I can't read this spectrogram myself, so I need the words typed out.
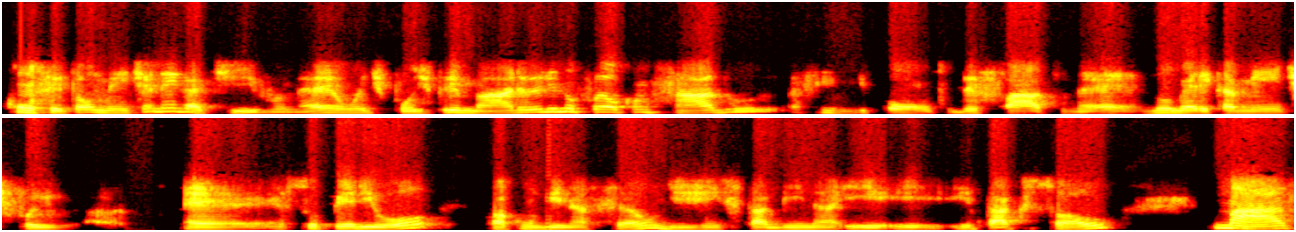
conceitualmente é negativo, né? O endpoint primário ele não foi alcançado assim de ponto, de fato, né? Numericamente foi é, superior com a combinação de gencitabina e, e, e taxol, mas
